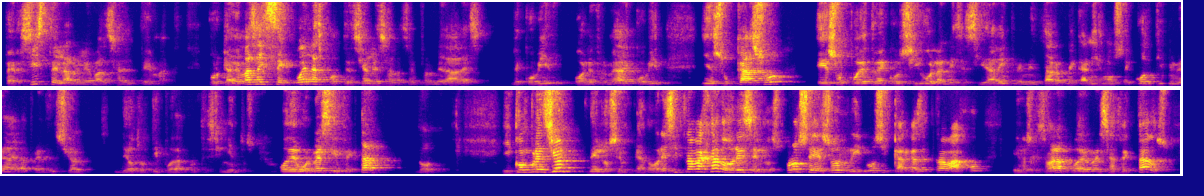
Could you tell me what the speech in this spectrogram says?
Persiste la relevancia del tema, porque además hay secuelas potenciales a las enfermedades de COVID o a la enfermedad de COVID, y en su caso, eso puede traer consigo la necesidad de implementar mecanismos de continuidad de la prevención de otro tipo de acontecimientos o de volverse a infectar, ¿no? Y comprensión de los empleadores y trabajadores en los procesos, ritmos y cargas de trabajo en los que se van a poder verse afectados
